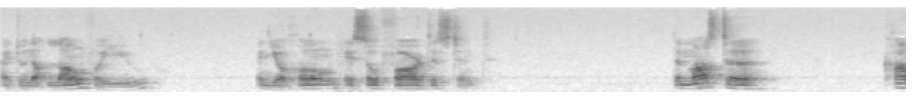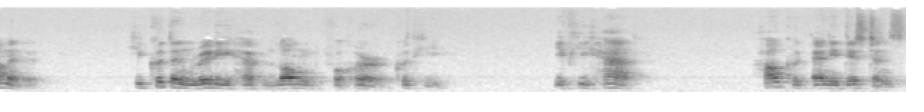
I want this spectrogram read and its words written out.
I do not long for you, and your home is so far distant? The master commented, he couldn't really have longed for her, could he? If he had, how could any distance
